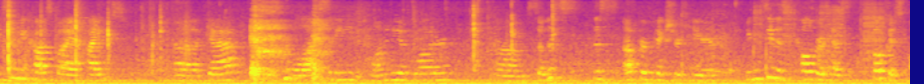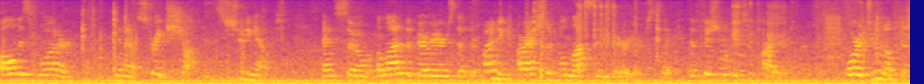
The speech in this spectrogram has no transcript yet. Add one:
These can be caused by a height uh, gap, velocity, the quantity of water. Um, So this, this upper picture here, you can see this culvert has focused all this water in a straight shot, it's shooting out. And so a lot of the barriers that they're finding are actually velocity barriers, like the fish will get too tired, or a juvenile fish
